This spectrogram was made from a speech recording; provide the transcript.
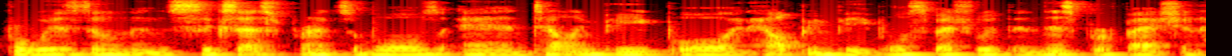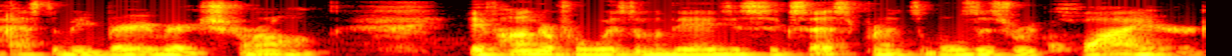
for wisdom and success principles and telling people and helping people, especially within this profession, has to be very, very strong. If hunger for wisdom of the age of success principles is required,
